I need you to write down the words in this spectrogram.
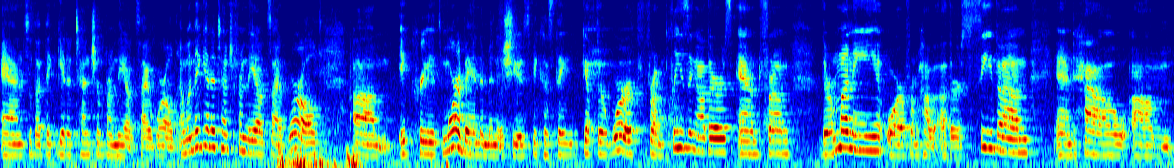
and so that they can get attention from the outside world. And when they get attention from the outside world, um, it creates more abandonment issues because they get their worth from pleasing others and from their money or from how others see them and how um,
